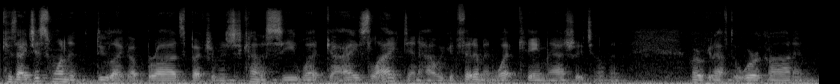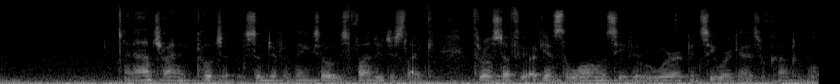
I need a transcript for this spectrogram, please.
because I just wanted to do like a broad spectrum and just kind of see what guys liked and how we could fit them and what came naturally to them and what we're gonna have to work on and and I'm trying to coach some different things. So it was fun to just like throw stuff against the wall and see if it would work and see where guys were comfortable.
